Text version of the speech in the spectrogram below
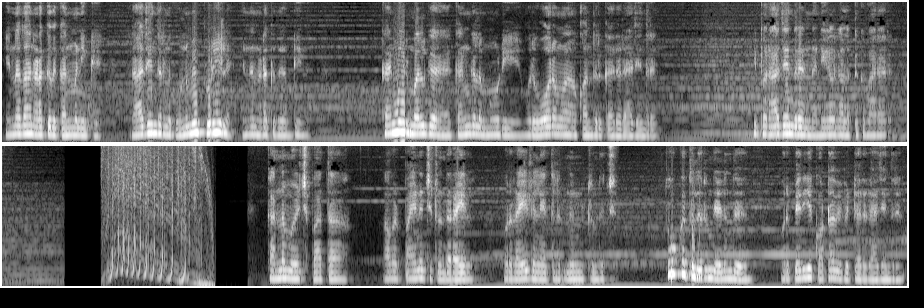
என்ன என்னதான் நடக்குது கண்மணிக்கு? ராஜேந்திரனுக்கு ஒன்றுமே புரியல என்ன நடக்குது அப்படின்னு. கண்ணீர் மல்க கண்களை மூடி ஒரு ஓரமாக உட்காந்துருக்காரு ராஜேந்திரன். இப்ப ராஜேந்திரன் நிகழ்காலத்துக்கு வராரு. கண்ணை முழிச்சு பார்த்தா அவர் பயணிச்சிட்டு இருந்த ரயில் ஒரு ரயில் நிலையத்தில் நின்றுட்டு இருந்துச்சு. தூக்கத்தில் இருந்து எழுந்து ஒரு பெரிய கொட்டாவி விட்டார் ராஜேந்திரன்.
